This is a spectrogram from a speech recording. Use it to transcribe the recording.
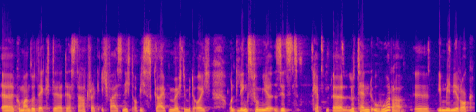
äh, Kommandodeck der, der Star Trek. Ich weiß nicht, ob ich skypen möchte mit euch und links von mir sitzt Captain, äh, Lieutenant Uhura äh, im Minirock,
